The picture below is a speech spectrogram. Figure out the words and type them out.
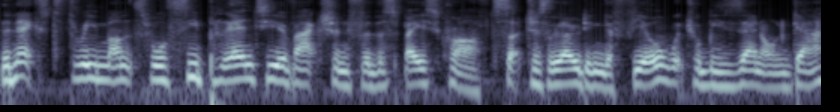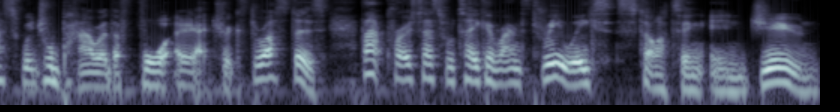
The next three months will see plenty of action for the spacecraft, such as loading the fuel, which will be xenon gas, which will power the four electric thrusters. That process will take around three weeks, starting in June.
